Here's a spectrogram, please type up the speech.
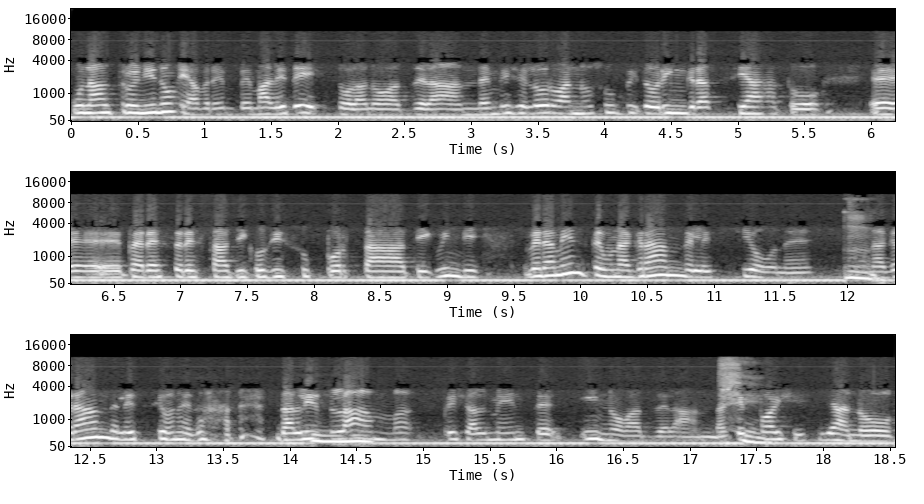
un altro di noi avrebbe maledetto la Nuova Zelanda, invece loro hanno subito ringraziato eh, per essere stati così supportati, quindi veramente una grande lezione, Mm. una grande lezione da- dall'Islam, specialmente in Nuova Zelanda, Sì. che poi ci siano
